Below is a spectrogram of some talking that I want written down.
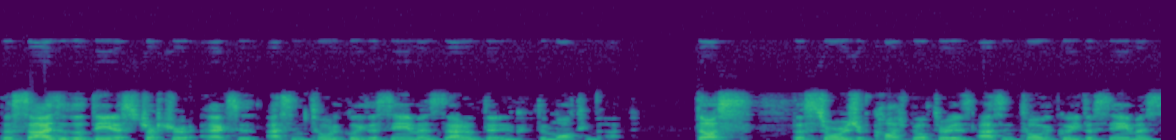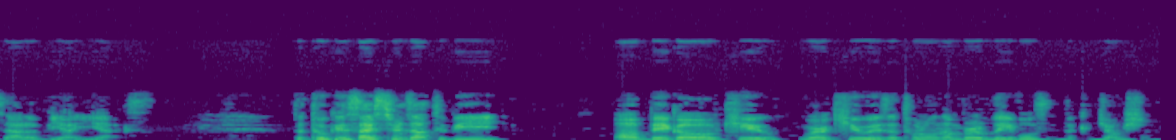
The size of the data structure X is asymptotically the same as that of the encrypted multimap. Thus, the storage of conj filter is asymptotically the same as that of BIEX. The token size turns out to be a big O of Q, where Q is the total number of labels in the conjunction.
